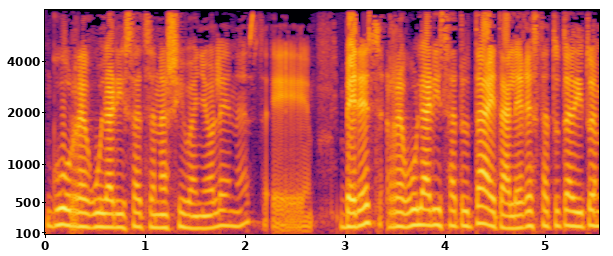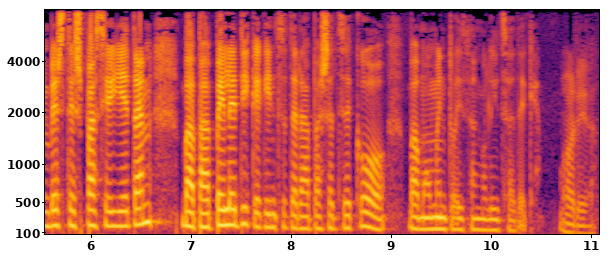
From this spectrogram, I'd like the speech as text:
gu regularizatzen hasi baino lehen, ez? E, berez regularizatuta eta legeztatuta dituen beste espazio horietan, ba, papeletik ekintzetara pasatzeko ba, momentua izango litzateke. Hori da.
